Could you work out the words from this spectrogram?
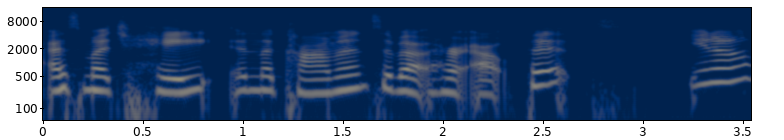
as much hate in the comments about her outfits, you know?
